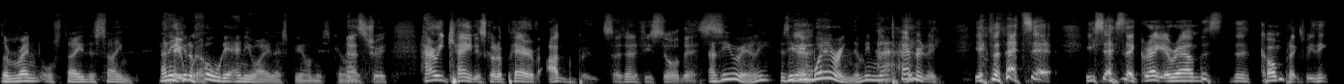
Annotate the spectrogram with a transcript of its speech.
the rent will stay the same, and he can will. afford it anyway. Let's be honest, That's true. Harry Kane has got a pair of UGG boots. I don't know if you saw this. Has he really? Has he Yeah. been wearing them in that? heat? Apparently, yeah, but that's it. He says they're great around the, the complex, but you think,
